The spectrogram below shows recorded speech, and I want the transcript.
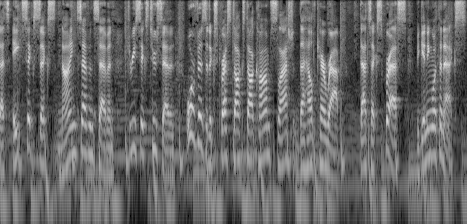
That's 866 977 3627 or visit expressdocs.com slash the healthcare rap. That's Express, beginning with an X.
